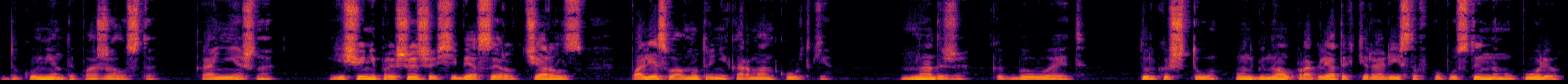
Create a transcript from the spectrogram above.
Документы, пожалуйста. Конечно. Еще не пришедший в себя сэр Чарльз полез во внутренний карман куртки. Надо же, как бывает. Только что он гнал проклятых террористов по пустынному полю,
